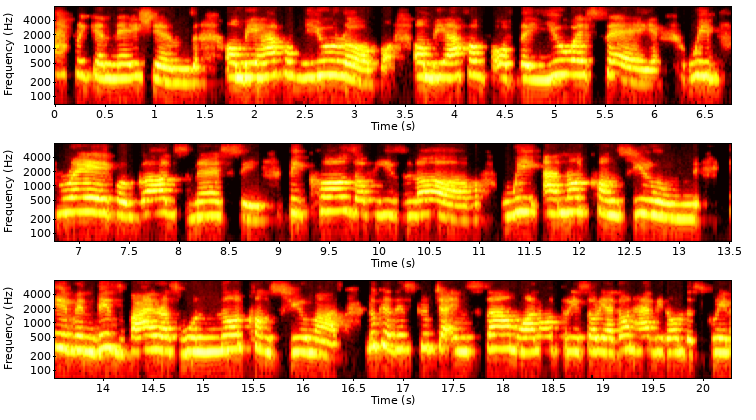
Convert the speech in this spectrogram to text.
African nations, on behalf of Europe, on behalf of, of the USA, we pray for God's mercy. Because of his love, we are not consumed, even even this virus will not consume us. Look at this scripture in Psalm 103. Sorry, I don't have it on the screen.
